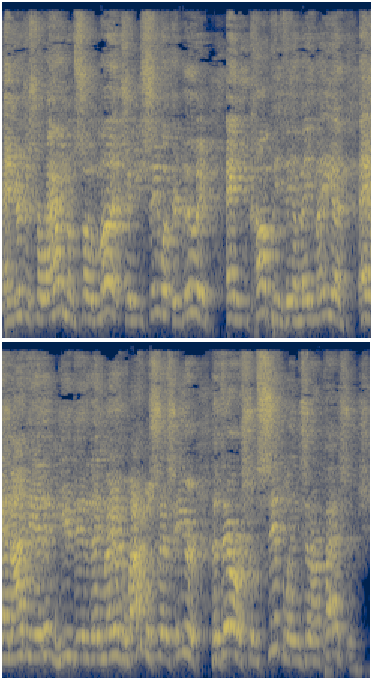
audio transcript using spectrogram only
And you're just around them so much, and you see what they're doing, and you copy them. Amen. And I did it, and you did it. Amen. The Bible says here that there are some siblings in our passage.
